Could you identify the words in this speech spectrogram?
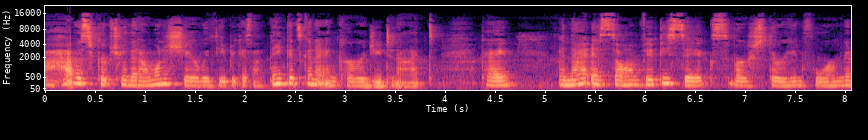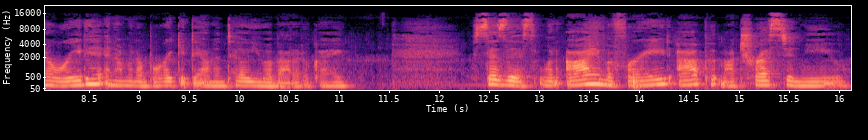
I have a scripture that I want to share with you because I think it's going to encourage you tonight. Okay. And that is Psalm 56, verse 3 and 4. I'm going to read it and I'm going to break it down and tell you about it. Okay. It says this When I am afraid, I put my trust in you.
